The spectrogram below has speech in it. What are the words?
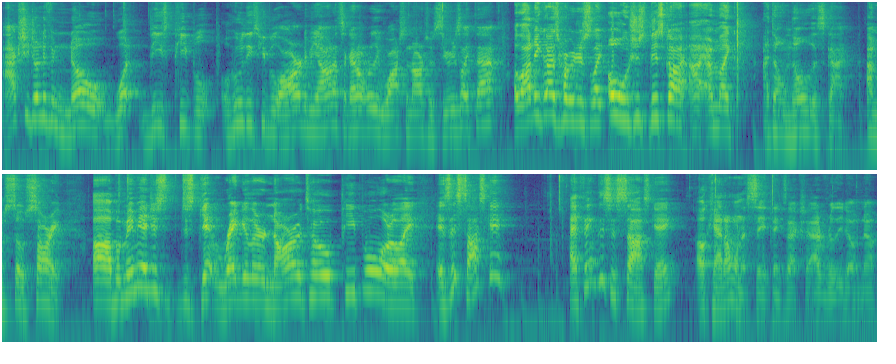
i actually don't even know what these people who these people are to be honest. Like i don't really watch the naruto series like that. A lot of you guys probably just like oh it's just this guy. I, i'm like i don't know this guy. I'm so sorry. Uh but maybe i just just get regular naruto people or like is this sasuke? I think this is sasuke. Okay i don't want to say things actually. I really don't know.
